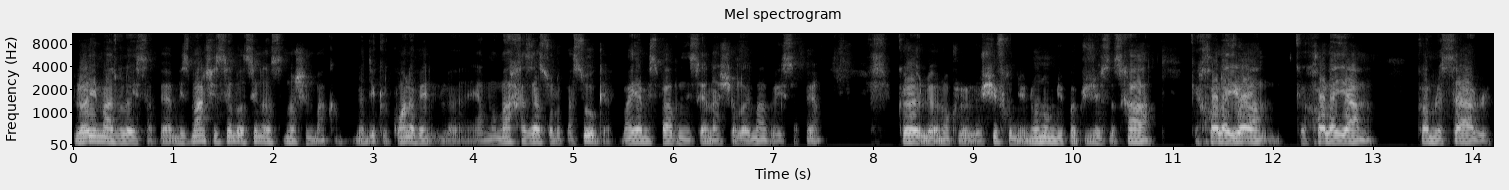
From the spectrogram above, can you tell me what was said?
lo yimad velo yisaper, bisman shisel otzin l'otzino shel makom. Il a dit que quand un Chazal sur le pasuk, ben que le, chiffre du du peuple ce sera comme le sable,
